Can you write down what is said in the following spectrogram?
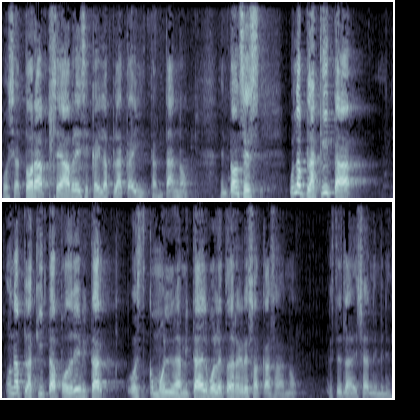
o se atora, pues se abre y se cae la placa y tan tan, ¿no? Entonces, una plaquita, una plaquita podría evitar, o es como la mitad del boleto de regreso a casa, ¿no? Esta es la de Shani, miren,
